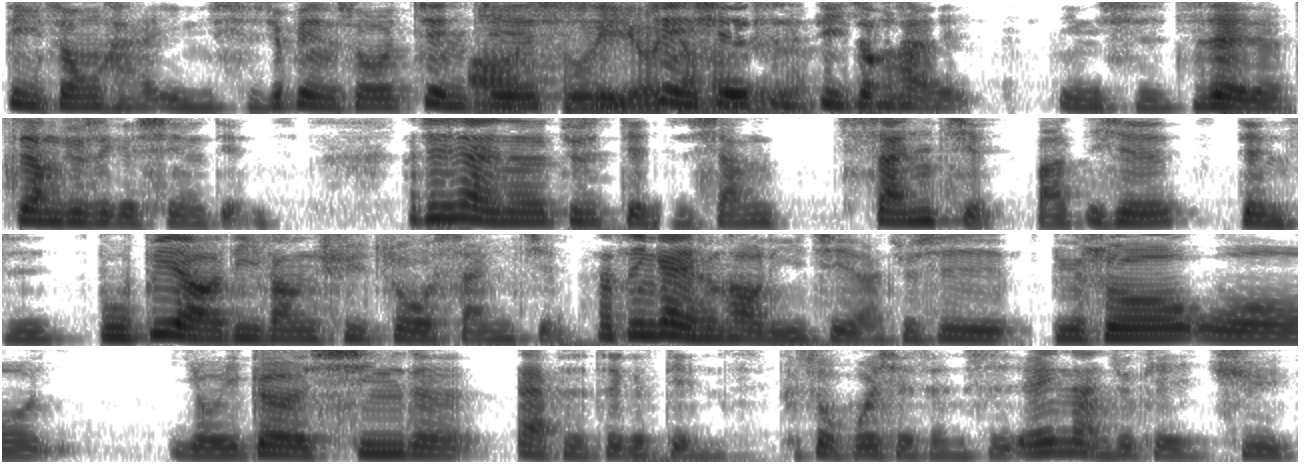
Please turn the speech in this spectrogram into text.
地中海饮食，就变成说间接式、间歇式地中海饮食之类的，这样就是一个新的点子。那接下来呢，就是点子相删减，把一些点子不必要的地方去做删减。那这应该也很好理解啊，就是比如说我有一个新的 app 的这个点子，可是我不会写程式，哎，那你就可以去。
